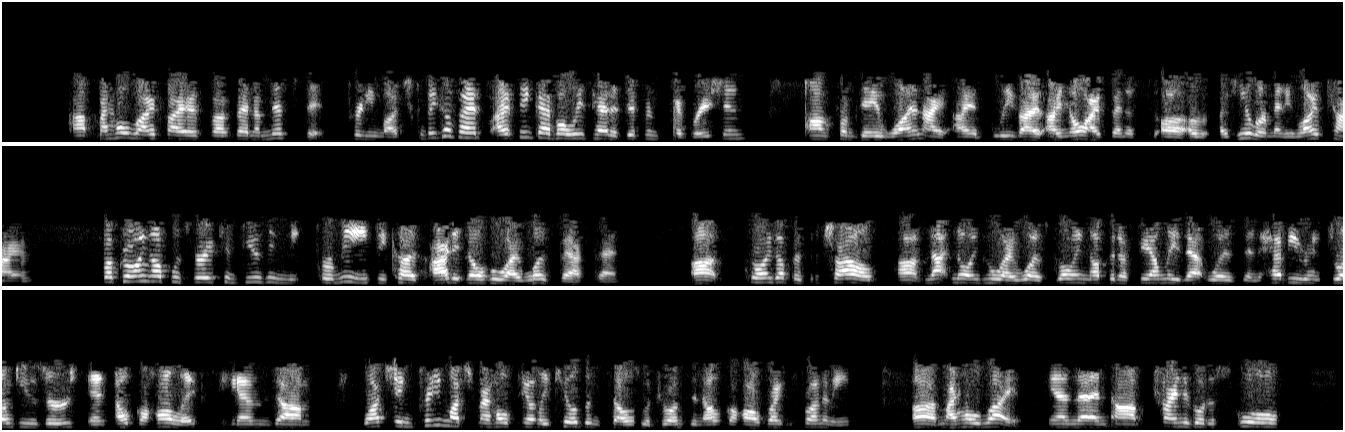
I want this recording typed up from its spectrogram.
uh, my whole life, I have uh, been a misfit, pretty much, because I, I think I've always had a different vibration um, from day one. I, I believe I, I know I've been a, a, a healer many lifetimes, but growing up was very confusing for me because I didn't know who I was back then. uh, growing up as a child, uh, not knowing who I was, growing up in a family that was in heavy drug users and alcoholics, and um, watching pretty much my whole family kill themselves with drugs and alcohol right in front of me uh, my whole life, and then um, trying to go to school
